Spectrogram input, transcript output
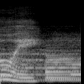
boy.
